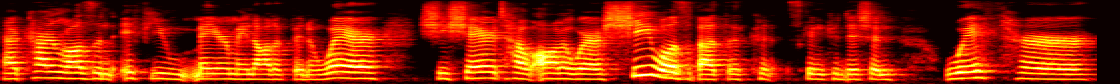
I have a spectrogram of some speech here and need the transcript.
Now, Karen Wazen, if you may or may not have been aware, she shared how unaware she was about the skin condition with her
